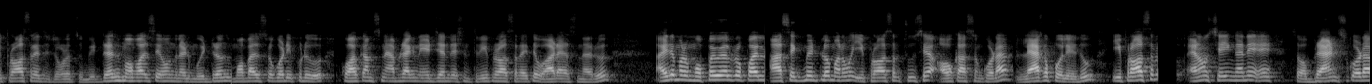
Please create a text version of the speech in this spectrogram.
ఈ ప్రాసెసర్ అయితే చూడొచ్చు. మిడ్ రేంజ్ మొబైల్స్ ఏముందండి మిడ్ రేంజ్ మొబైల్స్లో కూడా ఇప్పుడు Qualcomm Snapdragon eight generation three processor అయితే వాడేస్తున్నారు. అయితే మనం ముప్పై వేల రూపాయలు ఆ సెగ్మెంట్లో మనం ఈ ప్రాసెసర్ చూసే అవకాశం కూడా లేకపోలేదు. ఈ ప్రాసెసర్ అనౌన్స్ చేయగానే సో బ్రాండ్స్ కూడా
